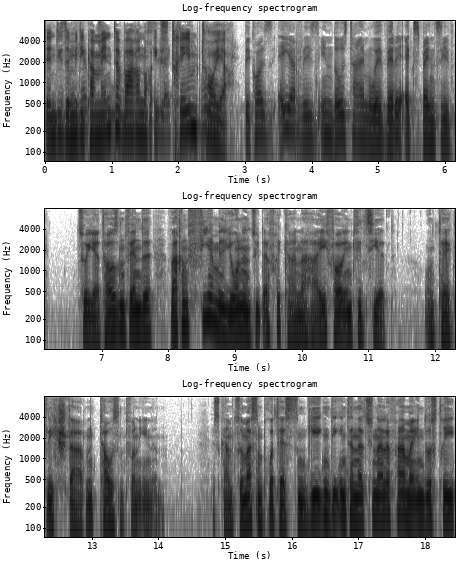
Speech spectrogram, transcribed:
denn diese Medikamente waren noch extrem teuer because ARVs in those time were very expensive. Zur Jahrtausendwende waren vier Millionen Südafrikaner HIV infiziert und täglich starben tausend von ihnen. Es kam zu Massenprotesten gegen die internationale Pharmaindustrie,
